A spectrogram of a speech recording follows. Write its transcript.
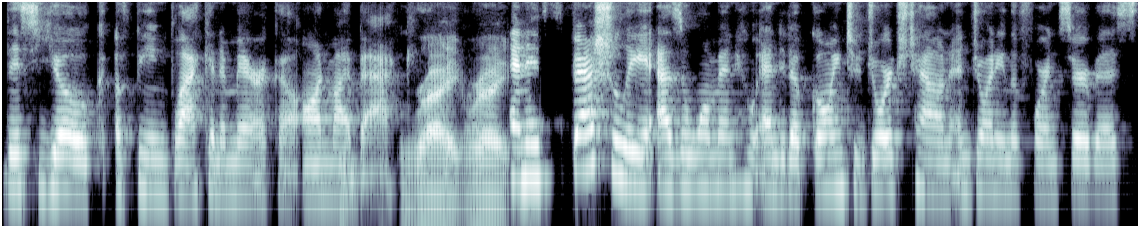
this yoke of being Black in America on my back. Right, right. And especially as a woman who ended up going to Georgetown and joining the Foreign Service,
